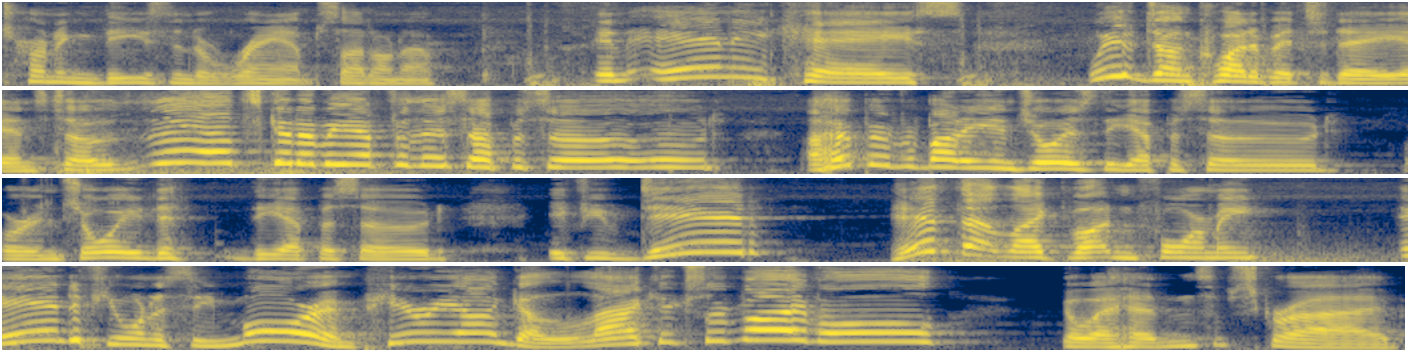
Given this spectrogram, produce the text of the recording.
turning these into ramps. I don't know. In any case, we've done quite a bit today, and so that's going to be it for this episode. I hope everybody enjoys the episode or enjoyed the episode. If you did, hit that like button for me. And if you want to see more Empyrion Galactic Survival, go ahead and subscribe.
